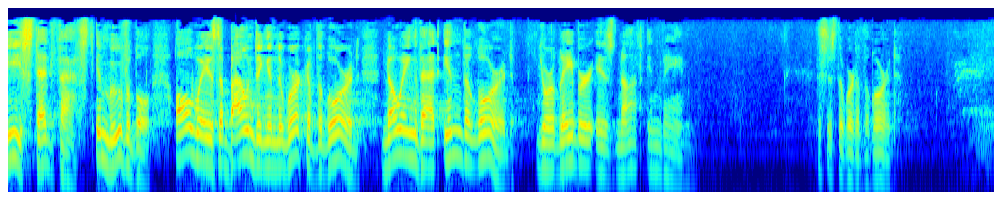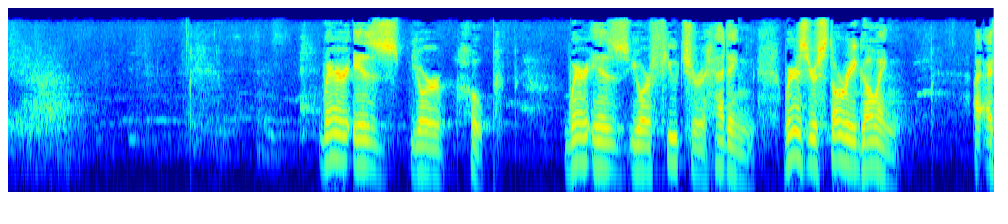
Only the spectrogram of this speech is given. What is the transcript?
be steadfast, immovable, always abounding in the work of the Lord, knowing that in the Lord your labor is not in vain. This is the word of the Lord. Where is your hope? Where is your future heading? Where is your story going? I, I,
